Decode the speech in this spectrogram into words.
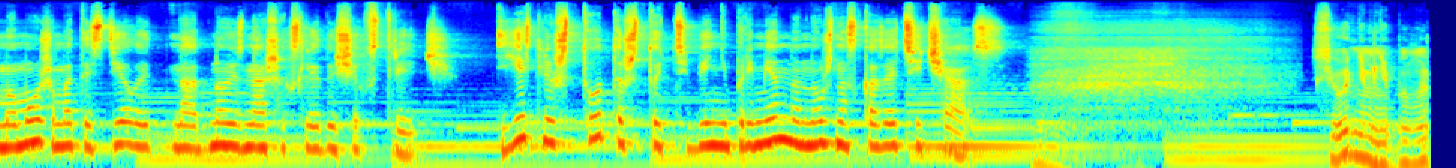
мы можем это сделать на одной из наших следующих встреч. Есть ли что-то, что тебе непременно нужно сказать сейчас? Сегодня мне было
